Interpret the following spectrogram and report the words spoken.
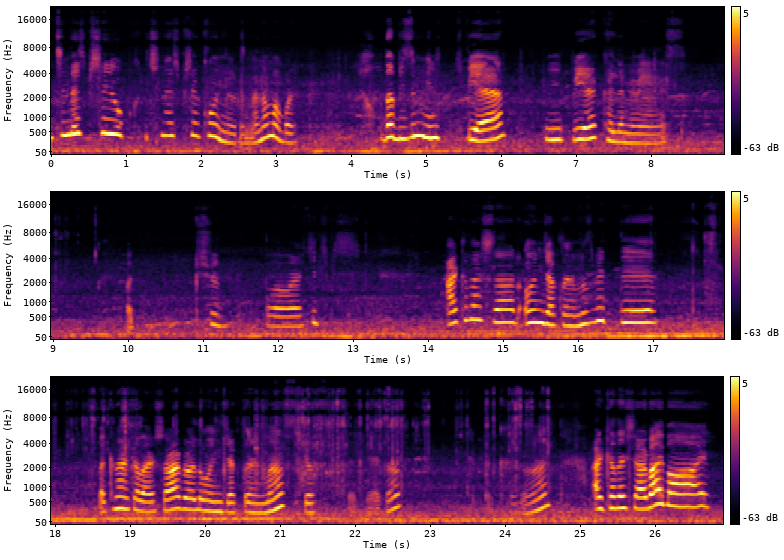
İçinde hiçbir şey yok. İçine hiçbir şey koymuyorum ben ama bak. Bu da bizim minik bir minik bir kalemimiz. Bak şurada hiçbir şey. Arkadaşlar oyuncaklarımız bitti. Bakın arkadaşlar böyle oyuncaklarımız gösteriyoruz. Bakın. Arkadaşlar bay bay.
